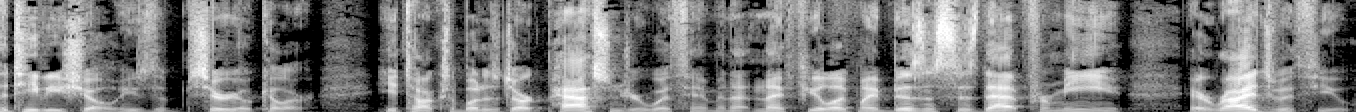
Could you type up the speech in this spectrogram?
the TV show, he's a serial killer. He talks about his dark passenger with him. And, and I feel like my business is that for me. It rides with you,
